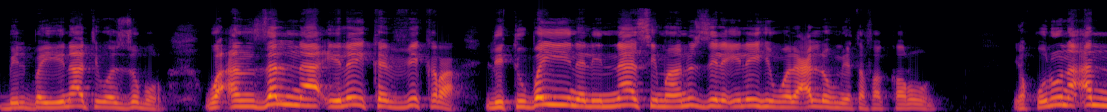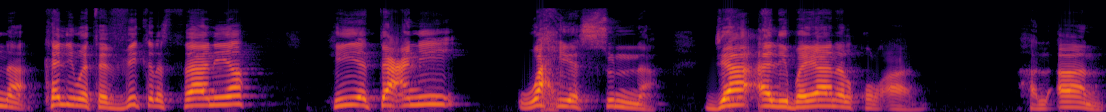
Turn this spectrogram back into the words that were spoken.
بالبينات والزبر. وأنزلنا إليك الذكر لتبين للناس ما نزل إليهم ولعلهم يتفكرون. يقولون أن كلمة الذكر الثانية هي تعني وحي السنة جاء لبيان القرآن. الآن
